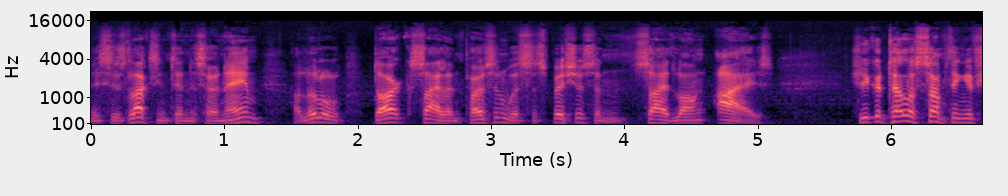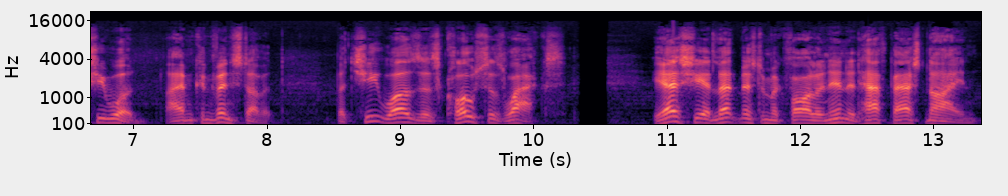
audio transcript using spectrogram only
Mrs. Lexington is her name, a little, dark, silent person with suspicious and sidelong eyes. She could tell us something if she would, I am convinced of it, but she was as close as wax. Yes, she had let Mr. MacFarlane in at half past nine.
